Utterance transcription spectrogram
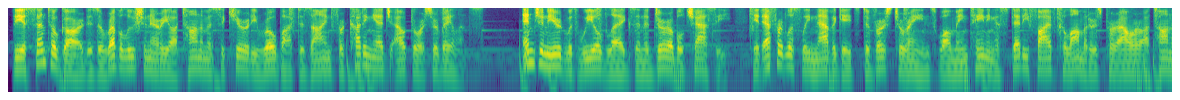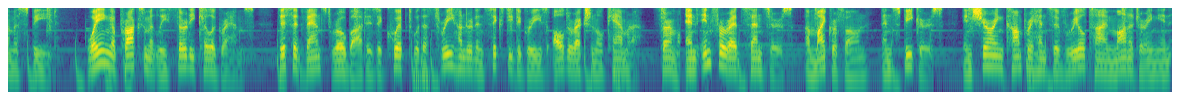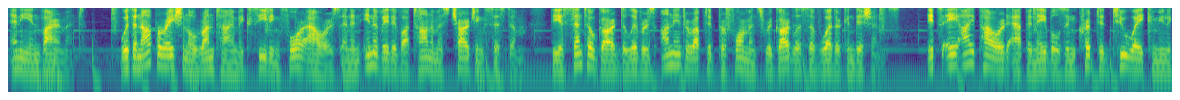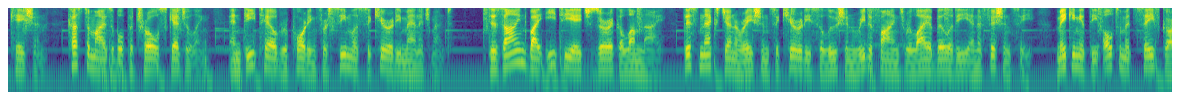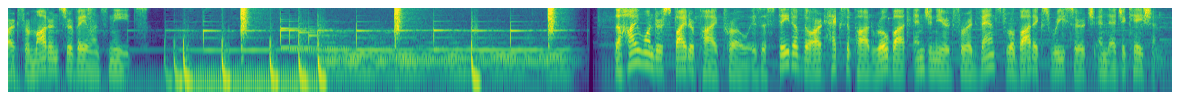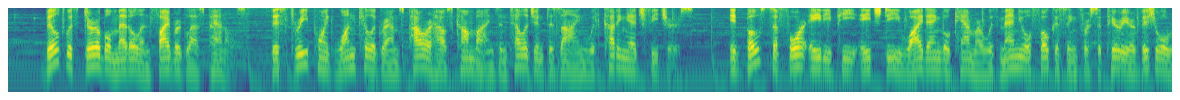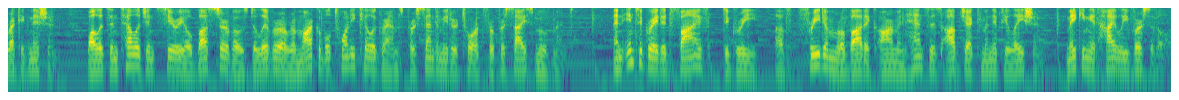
The Ascento Guard is a revolutionary autonomous security robot designed for cutting-edge outdoor surveillance. Engineered with wheeled legs and a durable chassis, it effortlessly navigates diverse terrains while maintaining a steady 5 km per hour autonomous speed. Weighing approximately 30 kilograms, this advanced robot is equipped with a 360 degrees all-directional camera, thermal and infrared sensors, a microphone, and speakers, ensuring comprehensive real-time monitoring in any environment. With an operational runtime exceeding 4 hours and an innovative autonomous charging system, the Ascento Guard delivers uninterrupted performance regardless of weather conditions. Its AI-powered app enables encrypted two-way communication, customizable patrol scheduling, and detailed reporting for seamless security management. Designed by ETH Zurich alumni, this next-generation security solution redefines reliability and efficiency, making it the ultimate safeguard for modern surveillance needs. The Hiwonder SpiderPi Pro is a state-of-the-art hexapod robot engineered for advanced robotics research and education. Built with durable metal and fiberglass panels, this 3.1 kg powerhouse combines intelligent design with cutting-edge features. It boasts a 480p HD wide-angle camera with manual focusing for superior visual recognition, while its intelligent serial bus servos deliver a remarkable 20 kg per centimeter torque for precise movement. An integrated 5 degree of freedom robotic arm enhances object manipulation, making it highly versatile.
